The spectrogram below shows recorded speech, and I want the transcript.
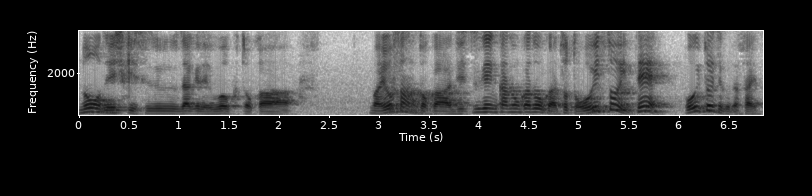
脳で意識するだけで動くとか、まあ予算とか実現可能かどうかはちょっと置いといて、置いといてくださいと。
